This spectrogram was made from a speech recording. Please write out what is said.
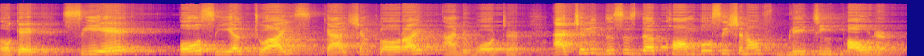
Okay CaOCl twice calcium chloride and water. Actually this is the composition of bleaching powder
